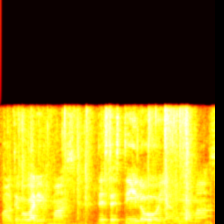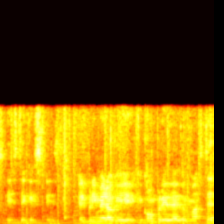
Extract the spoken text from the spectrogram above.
bueno tengo varios más de este estilo y alguno más, este que es, el primero que, que compré de Idol Master,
